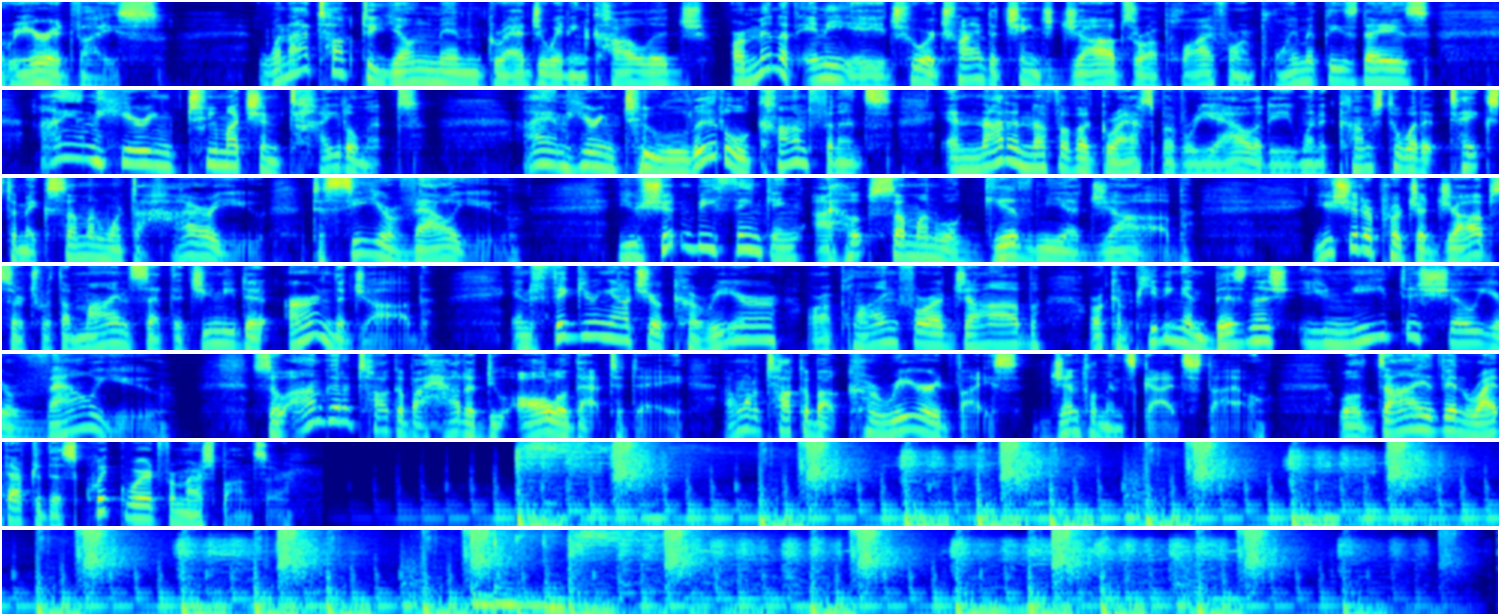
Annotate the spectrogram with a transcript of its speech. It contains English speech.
career advice. When I talk to young men graduating college or men of any age who are trying to change jobs or apply for employment these days, I am hearing too much entitlement. I am hearing too little confidence and not enough of a grasp of reality when it comes to what it takes to make someone want to hire you, to see your value. You shouldn't be thinking, I hope someone will give me a job. You should approach a job search with a mindset that you need to earn the job. In figuring out your career or applying for a job or competing in business, you need to show your value. So I'm going to talk about how to do all of that today. I want to talk about career advice, gentleman's guide style. We'll dive in right after this quick word from our sponsor.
